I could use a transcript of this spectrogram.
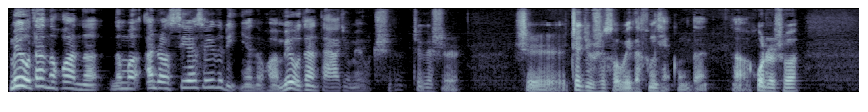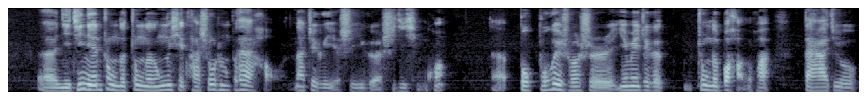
没有蛋的话呢，那么按照 CSA 的理念的话，没有蛋大家就没有吃的。这个是，是这就是所谓的风险共担啊，或者说，呃，你今年种的种的东西它收成不太好，那这个也是一个实际情况。呃，不不会说是因为这个种的不好的话，大家就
